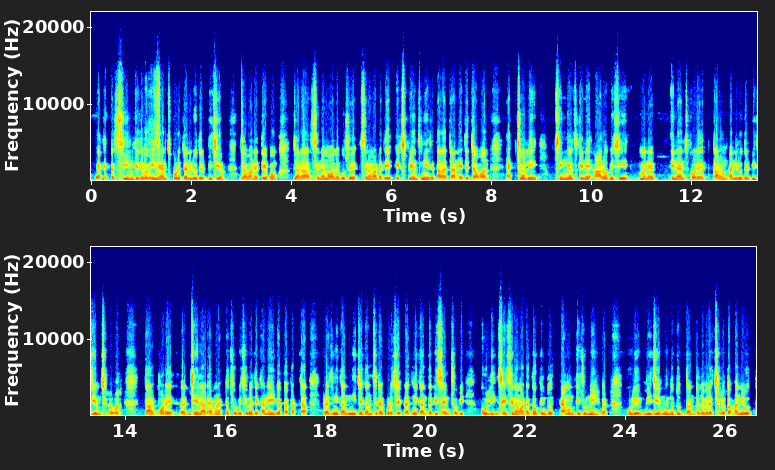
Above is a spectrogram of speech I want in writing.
এক একটা সিনকে যেভাবে ইনহ্যান্স করেছে অনিরুদ্ধের বিজিএম জওয়ানেতে এবং যারা সিনেমা হলে বসে সিনেমাটাকে এক্সপিরিয়েন্স নিয়েছে, তারা জানে যে জওয়ান অ্যাকচুয়ালি সিঙ্গেল স্ক্রিনে আরও বেশি মানে এনহ্যান্স করে কারণ অনিরুদ্ধের বিজিএম ছিল বলে। তারপরে জেলার এমন একটা ছবি ছিল যেখানে এই ব্যাপারটা রজনীকান্ত নিজে কনসিডার করেছে। রজনীকান্তের রিসেন্ট ছবি কুলি, সেই সিনেমাটাতেও কিন্তু এমন কিছু নেই বাট কুলির বিজিএম কিন্তু দুর্দান্ত লেভেলের ছিল। তো অনিরুদ্ধ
